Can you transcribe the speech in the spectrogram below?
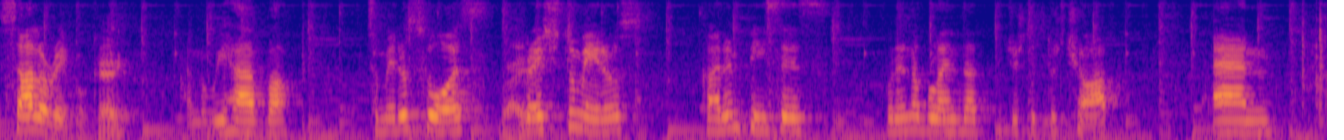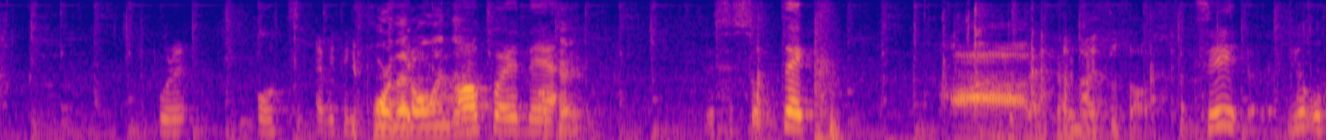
celery. Okay. And we have uh, tomato sauce, Right. fresh tomatoes, cut in pieces, put in a blender just to chop, and put it all t- everything. You pour that all in there? I'll put it there. Okay. This is so thick. Ah, that's a nice sauce. See, you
